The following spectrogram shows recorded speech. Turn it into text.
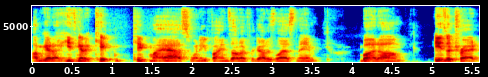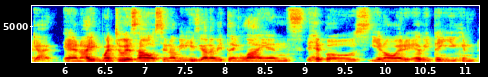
I'm gonna he's gonna kick kick my ass when he finds out I forgot his last name. But um, he's a trad guy, and I went to his house, and I mean he's got everything: lions, hippos, you know, everything you can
